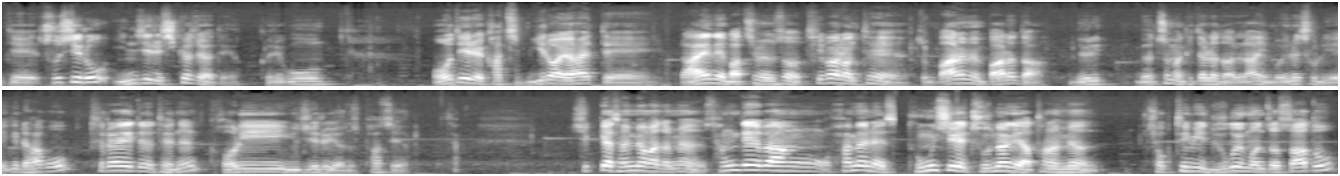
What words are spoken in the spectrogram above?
이제 수시로 인지를 시켜줘야 돼요. 그리고 어디를 같이 밀어야 할 때 라인을 맞추면서 팀원한테 좀 빠르면 빠르다 몇, 몇 초만 기다려달라 뭐 이런 식으로 얘기를 하고 트레이드 되는 거리 유지를 연습하세요. 사- 쉽게 설명하자면 상대방 화면에 동시에 두 명이 나타나면 적팀이 누굴 먼저 쏴도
